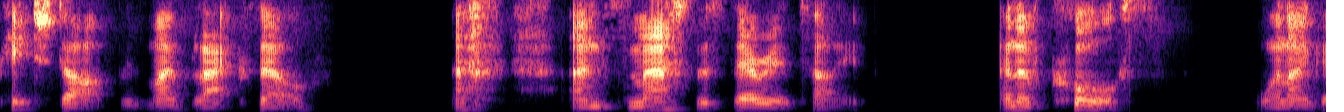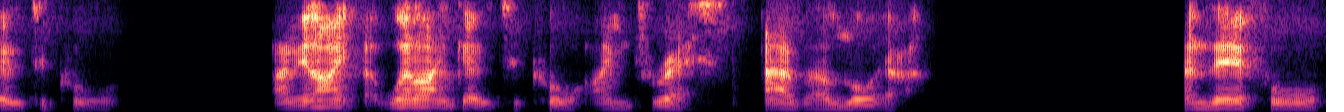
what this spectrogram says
pitched up with my black self and smashed the stereotype. And of course, when I go to court, I mean, I when I go to court, I'm dressed as a lawyer, and therefore,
